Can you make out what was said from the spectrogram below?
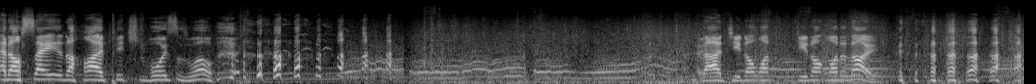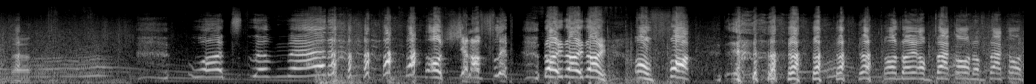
And I'll say it in a high-pitched voice as well. nah, do you not want? Do you not want to know? No. What's the matter? oh shit, I flipped! No, no, no! Oh fuck! oh no, I'm back on, I'm back on.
